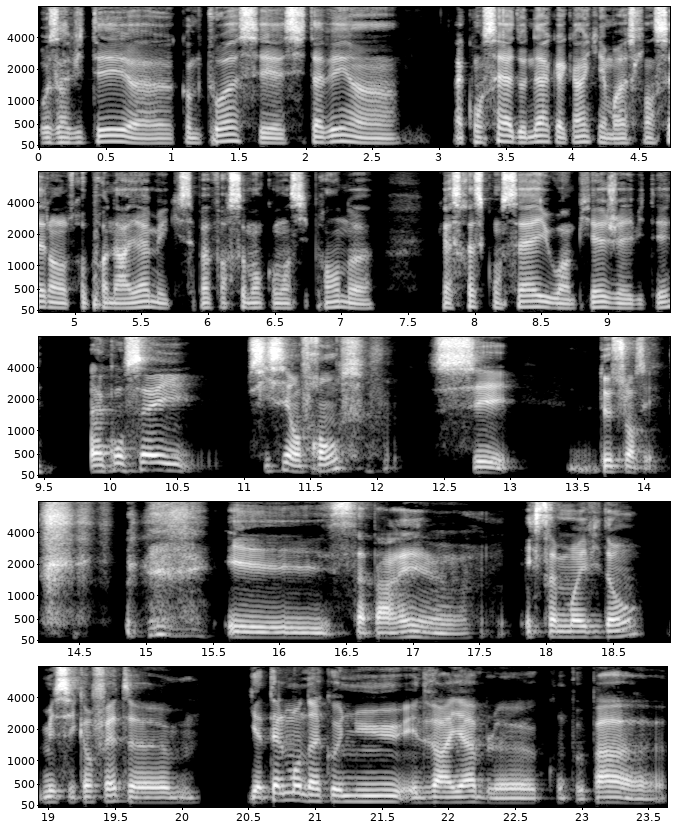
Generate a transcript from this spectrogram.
aux invités euh, comme toi, c'est si tu avais un, conseil à donner à quelqu'un qui aimerait se lancer dans l'entrepreneuriat mais qui ne sait pas forcément comment s'y prendre, euh, quel serait ce conseil ou un piège à éviter? Un conseil, si c'est en France, c'est de se lancer. Et ça paraît euh, extrêmement évident, mais c'est qu'en fait, il y a tellement d'inconnus et de variables qu'on ne peut pas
